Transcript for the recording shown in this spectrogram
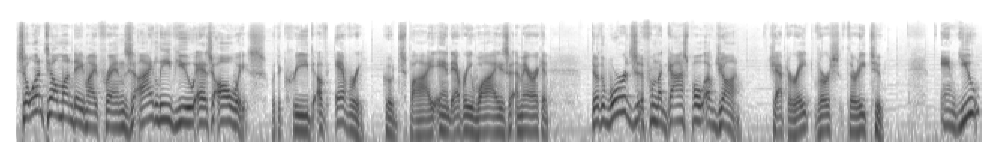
So until Monday, my friends, I leave you as always with the creed of every good spy and every wise American. They're the words from the Gospel of John, chapter 8, verse 32. And you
